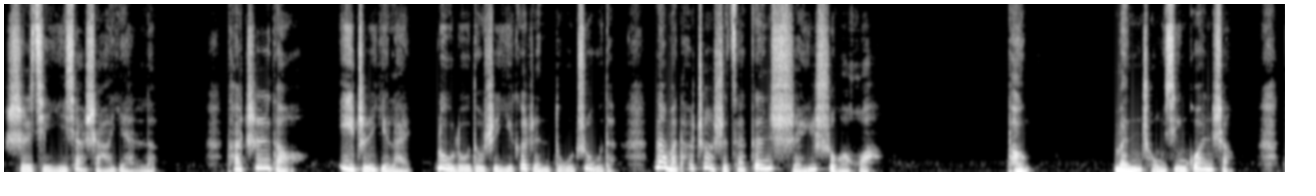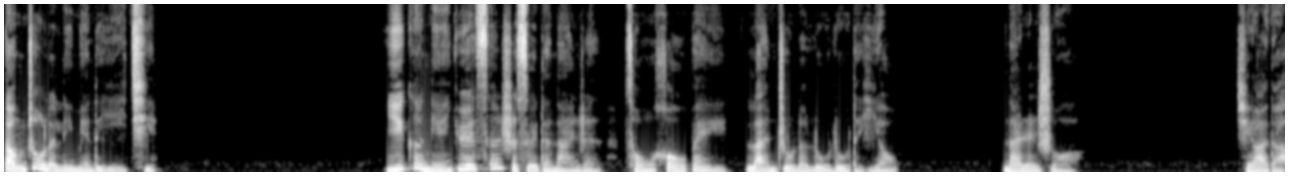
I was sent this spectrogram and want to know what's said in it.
施琪一下傻眼了，他知道一直以来。露露都是一个人独住的，那么她这是在跟谁说话？砰！门重新关上，挡住了里面的一切。一个年约三十岁的男人从后背揽住了露露的腰。男人说：“亲爱的，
